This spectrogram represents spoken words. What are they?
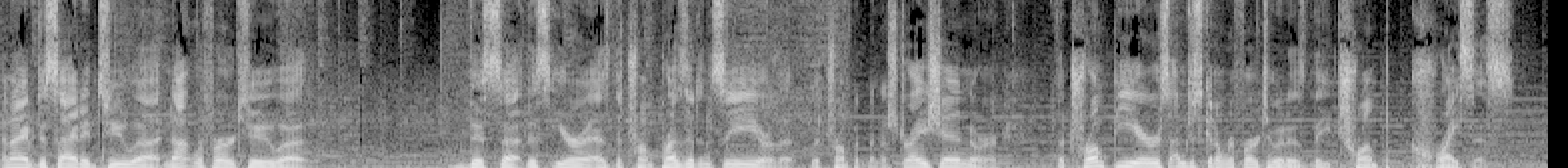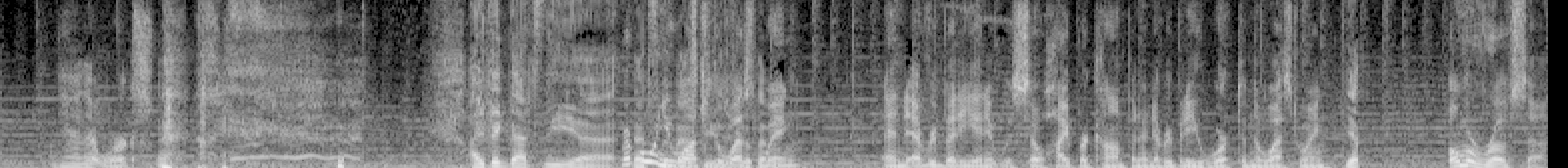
and I have decided to uh, not refer to uh, this uh, this era as the Trump presidency or the, the Trump administration or the Trump years. I'm just going to refer to it as the Trump crisis. Yeah, that works. I think that's the. Uh, Remember that's when the you watched The West. Wing and everybody in it was so hyper competent, everybody who worked in The West Wing? Yep. Omarosa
